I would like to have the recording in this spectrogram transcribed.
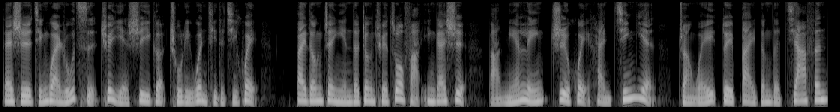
但是尽管如此，却也是一个处理问题的机会。拜登阵营的正确做法应该是把年龄、智慧和经验转为对拜登的加分，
